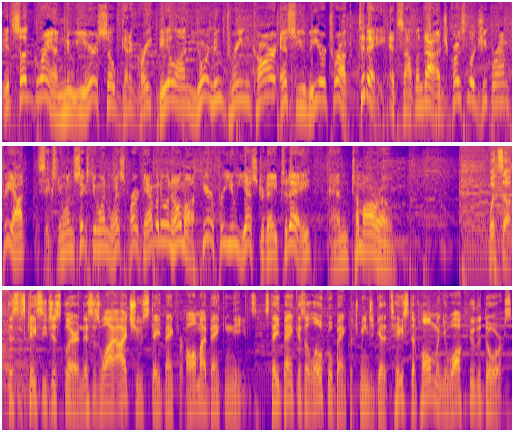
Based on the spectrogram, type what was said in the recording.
It's a grand new year, so get a great deal on your new dream car, SUV, or truck today at Southland Dodge Chrysler Jeep Ram Fiat, 6161 West Park Avenue in Houma. Here for you yesterday, today, and tomorrow. What's up? This is Casey Gisclair, and this is why I choose State Bank for all my banking needs. State Bank is a local bank, which means you get a taste of home when you walk through the doors.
